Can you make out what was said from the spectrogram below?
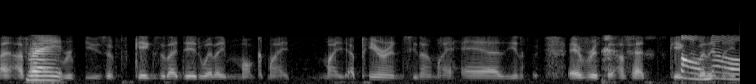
I, I've right. had reviews of gigs that I did where they mock my my appearance, you know, my hair, you know, everything. I've had gigs oh, where they no. made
